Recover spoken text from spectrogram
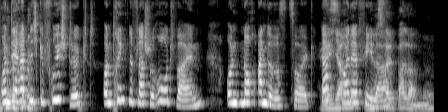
und der hat nicht gefrühstückt und trinkt eine Flasche Rotwein und noch anderes Zeug. Das Hey, ja, war der Fehler. Muss halt ballern, ne?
